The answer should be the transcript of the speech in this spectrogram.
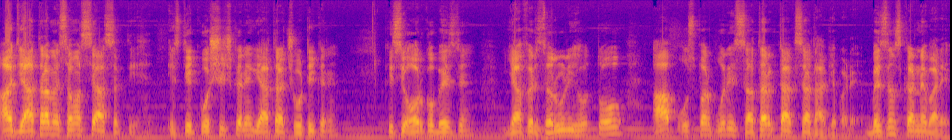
आज यात्रा में समस्या आ सकती है। इसलिए कोशिश करें यात्रा छोटी करें। किसी और को भेज दें। या फिर ज़रूरी हो तो आप उस पर पूरी सतर्कता के साथ आगे बढ़े। बिज़नेस करने वाले,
